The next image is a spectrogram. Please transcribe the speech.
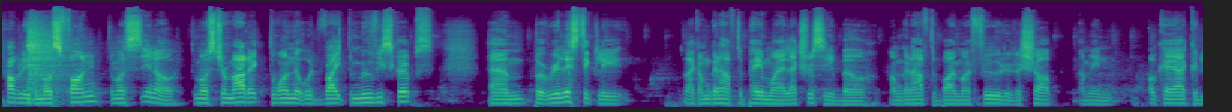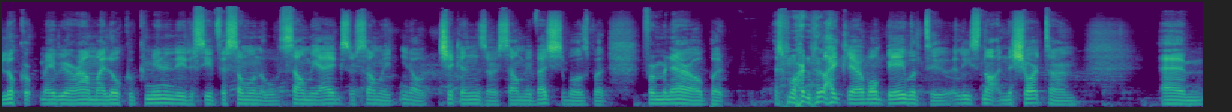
probably the most fun, the most you know, the most dramatic, the one that would write the movie scripts. Um, but realistically, like I'm gonna have to pay my electricity bill. I'm gonna have to buy my food at a shop. I mean, okay, I could look maybe around my local community to see if there's someone that will sell me eggs or sell me, you know, chickens or sell me vegetables. But for Monero, but it's more than likely I won't be able to, at least not in the short term. Um,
